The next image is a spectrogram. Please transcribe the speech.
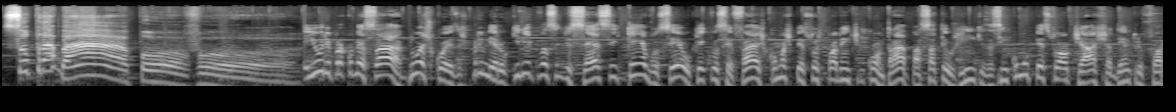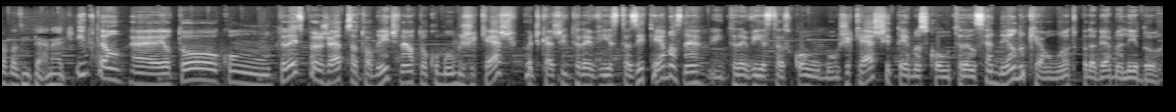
Suprabá, povo! Yuri, para começar, duas coisas. Primeiro, eu queria que você dissesse quem é você, o que, que você faz, como as pessoas podem te encontrar, passar teus links, assim, como o pessoal te acha dentro e fora das internet. Então, é, eu tô com três projetos atualmente, né? Eu tô com o MongeCast, podcast de entrevistas e temas, né? Entrevistas com o MongeCast e temas com o Transcendendo, que é um outro programa ali do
